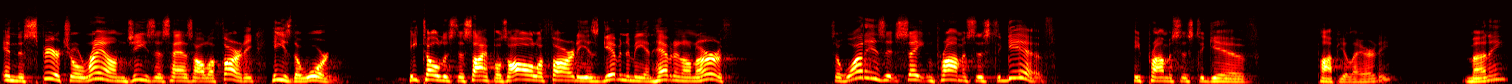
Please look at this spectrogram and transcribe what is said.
In the spiritual realm, Jesus has all authority. He's the warden. He told his disciples, All authority is given to me in heaven and on earth. So, what is it Satan promises to give? He promises to give popularity, money,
